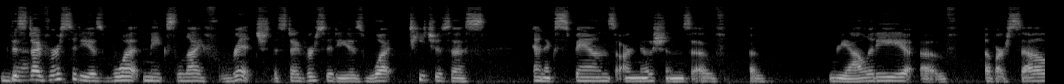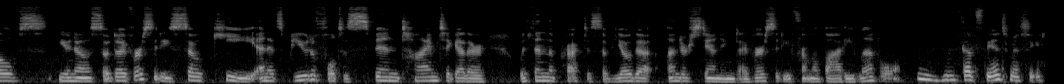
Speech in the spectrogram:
This Yeah. diversity is what makes life rich. This diversity is what teaches us and expands our notions of of reality, of of ourselves, you know. So diversity is so key and it's beautiful to spend time together within the practice of yoga understanding diversity from a body level Mhm. That's the intimacy.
